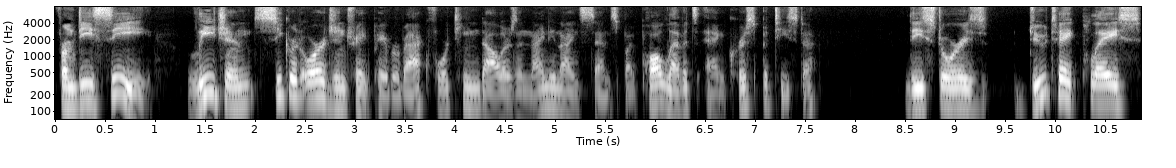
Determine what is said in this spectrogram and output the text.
From DC, Legion Secret Origin trade paperback, $14.99 by Paul Levitz and Chris Batista. These stories do take place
